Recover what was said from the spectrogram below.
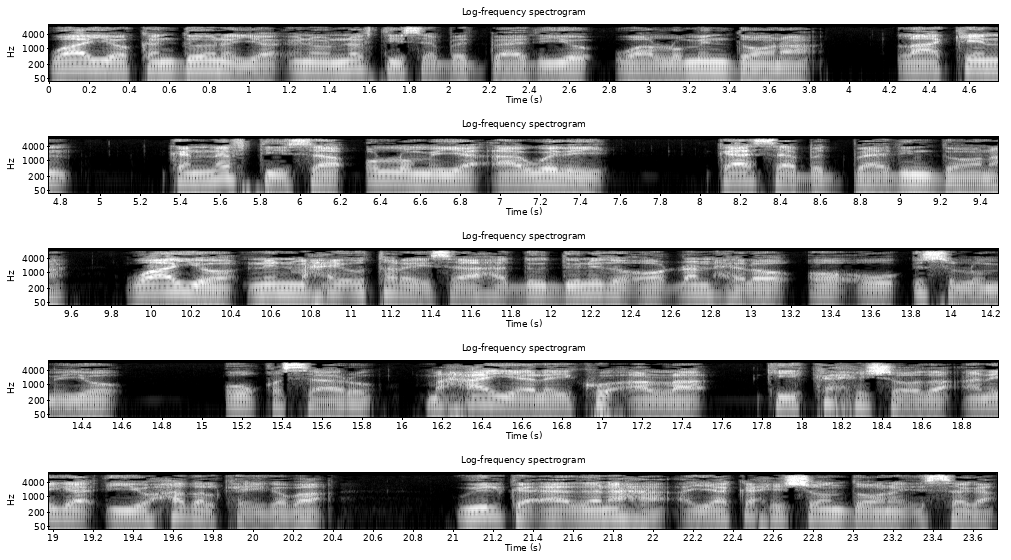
Waayo kan doonaya inuu naftiisa badbaadiyo waa lumin doonaa. Laakiin kan naftiisa u lumiya aawaday kaasaa badbaadin doona. Waayo nin maxay u taraysaa hadduu dunida oo dhan helo oo uu islumiyo uu khasaaro? Maxaa yeelay ku alla kii ka xishooda aniga iyo hadalkaygaba. Wiilka aadanaha ayaa ka xishoon doona isaga.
